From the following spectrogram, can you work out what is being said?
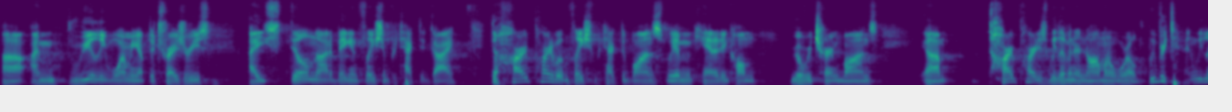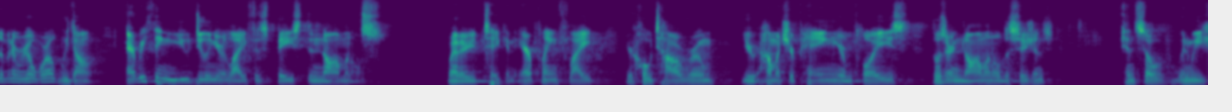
Uh, I'm really warming up to treasuries. I still not a big inflation protected guy. The hard part about inflation protected bonds, we have them in Canada call them real return bonds. Um, the hard part is we live in a nominal world. We pretend we live in a real world. We don't. Everything you do in your life is based in nominals. Whether you take an airplane flight, your hotel room, your, how much you're paying your employees, those are nominal decisions. And so when we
